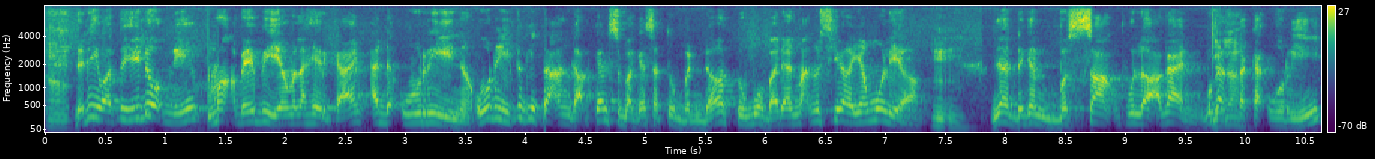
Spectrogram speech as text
Hmm. Jadi waktu hidup ni, mak baby yang melahirkan ada urinya. Uri itu kita anggapkan sebagai satu benda tubuh badan manusia yang mulia. Mm-mm. Ya, dengan besar pula kan. Bukan Yalah. setakat uri,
